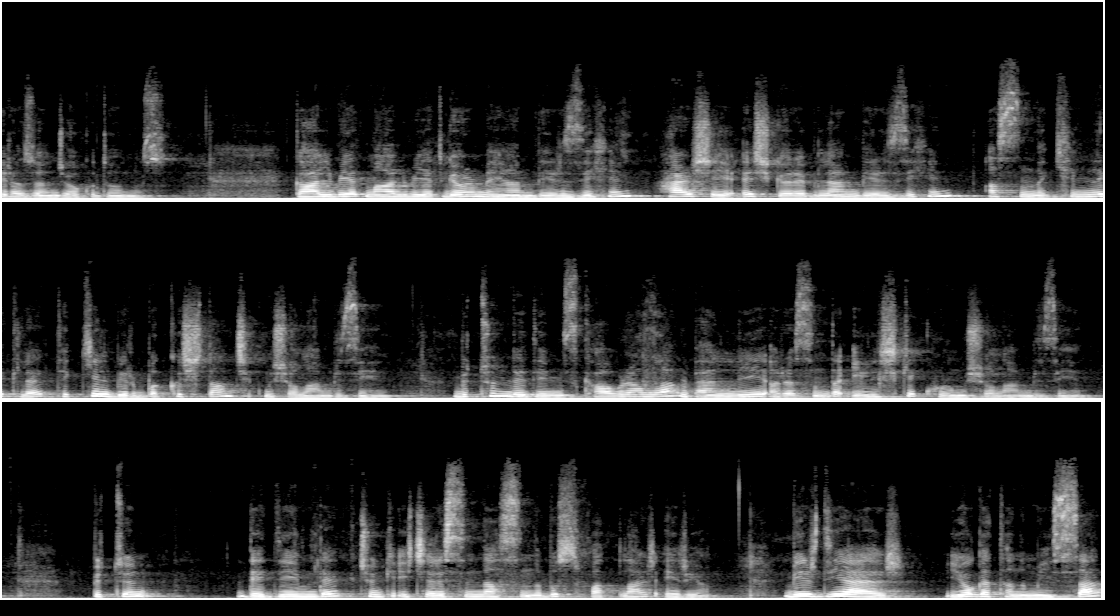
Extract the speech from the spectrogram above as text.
Biraz önce okuduğumuz. Galibiyet, mağlubiyet görmeyen bir zihin, her şeyi eş görebilen bir zihin, aslında kimlikle tekil bir bakıştan çıkmış olan bir zihin. Bütün dediğimiz kavramla benliği arasında ilişki kurmuş olan bir zihin. Bütün dediğimde çünkü içerisinde aslında bu sıfatlar eriyor. Bir diğer yoga tanımı ise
